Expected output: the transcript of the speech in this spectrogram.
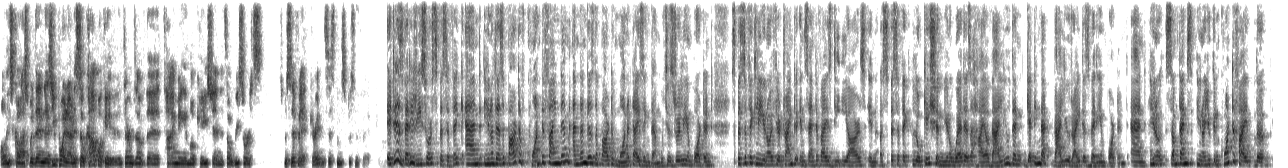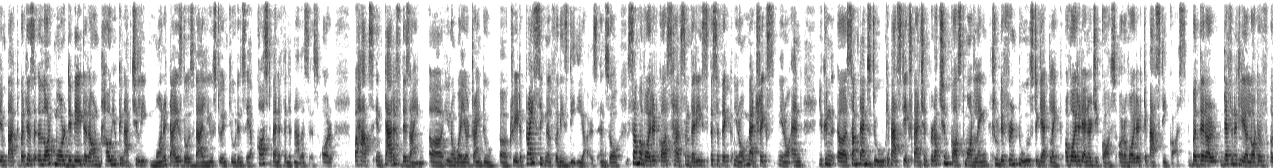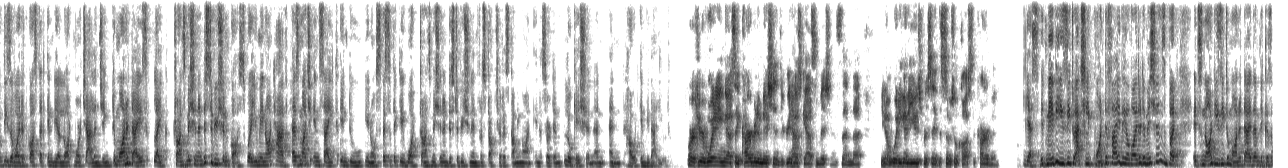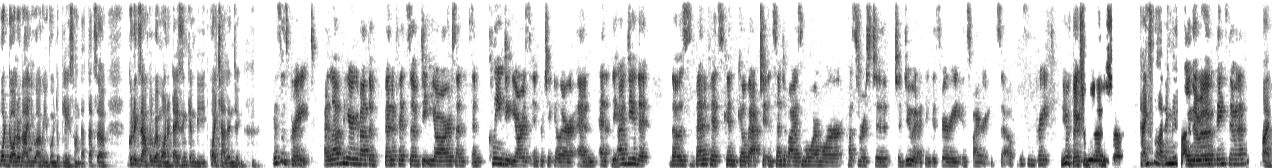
all these costs. But then, as you point out, it's so complicated in terms of the timing and location. It's so resource specific, right, and system specific. It is very resource specific. And, you know, there's a part of quantifying them and then there's the part of monetizing them, which is really important. Specifically, you know, if you're trying to incentivize DERs in a specific location, you know, where there's a higher value, then getting that value right is very important. And, you know, sometimes, you know, you can quantify the impact, but there's a lot more debate around how you can actually monetize those values to include in, say, a cost benefit analysis or perhaps in tariff design, uh, you know, where you're trying to uh, create a price signal for these DERs. And so some avoided costs have some very specific, you know, metrics, you know, and you can uh, sometimes do capacity expansion production cost modeling through different tools to get like avoided energy costs or avoided capacity costs. But there are definitely a lot of, of these avoided costs that can be a lot more challenging to monetize, like transmission and distribution costs, where you may not have as much insight into, you know, specifically what transmission and distribution infrastructure is coming on in a certain location and, and how it can be valued. Or if you're avoiding, uh, say, carbon emissions or greenhouse gas emissions, then, uh, you know, what are you going to use for, say, the social cost of carbon? Yes, it may be easy to actually quantify the avoided emissions, but it's not easy to monetize them because what dollar value are you going to place on that? That's a good example where monetizing can be quite challenging. This was great. I love hearing about the benefits of DERs and, and clean DERs in particular, and, and the idea that those benefits can go back to incentivize more and more customers to, to do it, I think is very inspiring. So this is great. Yeah, thanks for being on the show. Thanks for having me. Bye, Divita. Thanks, Divita. Bye.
